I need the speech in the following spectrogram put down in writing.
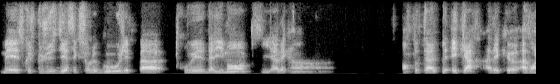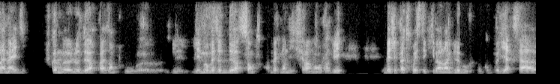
Mais ce que je peux juste dire, c'est que sur le goût, j'ai pas trouvé d'aliment qui avec un en total écart avec euh, avant la maladie. Tout comme euh, l'odeur, par exemple, où euh, les, les, mauvaises odeurs sentent complètement différemment aujourd'hui. Ben, j'ai pas trouvé cet équivalent avec le goût. Donc, on peut dire que ça,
